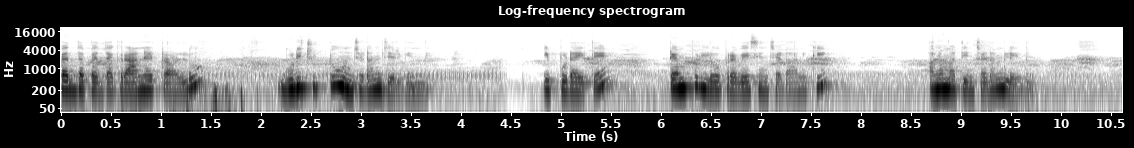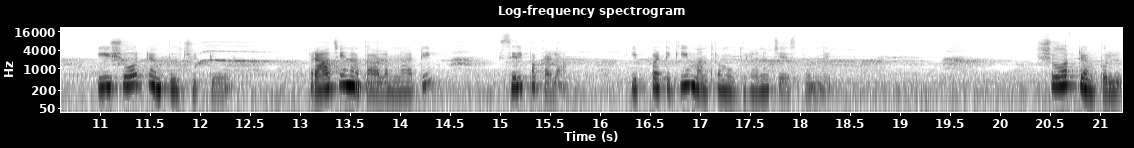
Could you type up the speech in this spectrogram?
పెద్ద పెద్ద గ్రానైట్ రాళ్ళు గుడి చుట్టూ ఉంచడం జరిగింది. ఇప్పుడైతే టెంపుల్లో ప్రవేశించడానికి అనుమతించడం లేదు. ఈ షోర్ టెంపుల్ చుట్టూ ప్రాచీన కాలం నాటి శిల్పకళ ఇప్పటికీ మంత్రముగ్ధులను చేస్తుంది. షోర్ టెంపుల్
